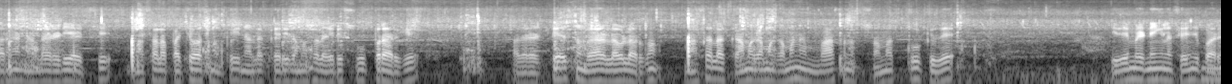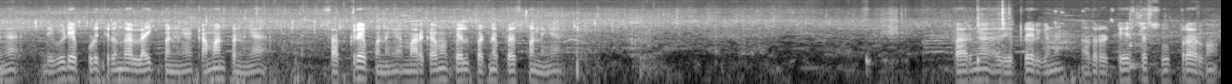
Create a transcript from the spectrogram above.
பாருங்கள் நல்லா ரெடி ஆகிடுச்சு மசாலா பச்சை வாசனை போய் நல்லா கறியில் மசாலா ஏறி சூப்பராக இருக்குது அதோட டேஸ்ட்டும் வேறு லெவலில் இருக்கும். மசாலா கம கம கமன்னு வாசனை செம்ம தூக்குது. இதேமாரி நீங்களும் செஞ்சு பாருங்கள் இந்த வீடியோ பிடிச்சிருந்தால் லைக் பண்ணுங்கள் கமெண்ட் பண்ணுங்கள் சப்ஸ்கிரைப் பண்ணுங்கள் மறக்காமல் பெல் பட்டனை ப்ரெஸ் பண்ணுங்கள் பாருங்கள் அது எப்படி இருக்குன்னு. அதோட டேஸ்ட்டு சூப்பராக இருக்கும்.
